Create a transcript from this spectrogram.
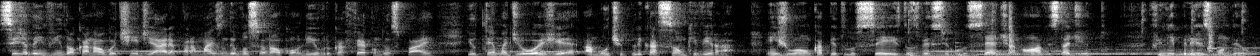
Seja bem-vindo ao canal Gotinha Diária para mais um devocional com o livro Café com Deus Pai. E o tema de hoje é a multiplicação que virá. Em João, capítulo 6, dos versículos 7 a 9, está dito: Filipe lhe respondeu:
